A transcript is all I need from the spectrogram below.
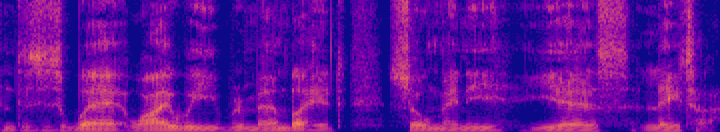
And this is where why we remember it so many years later.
